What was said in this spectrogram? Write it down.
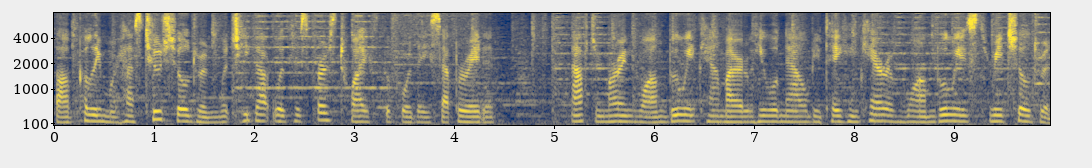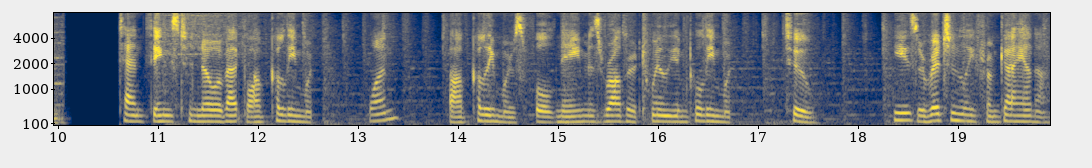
Bob Collymore has two children which he got with his first wife before they separated. After marrying Wambui Kamiru he will now be taking care of Wambui's three children. 10 things to know about Bob Collymore. 1. Bob Collymore's full name is Robert William Collymore. 2. He is originally from Guyana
